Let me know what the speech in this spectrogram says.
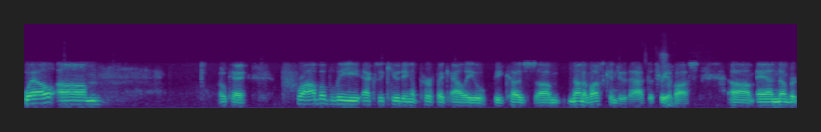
Well, um, okay, probably executing a perfect alley oop because um, none of us can do that. The three of us. Um, and number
